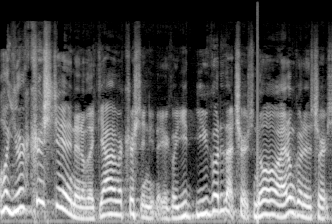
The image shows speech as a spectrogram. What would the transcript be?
Oh, you're a Christian. And I'm like, Yeah, I'm a Christian. You go, you, you go to that church. No, I don't go to the church.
